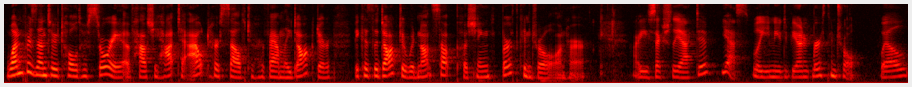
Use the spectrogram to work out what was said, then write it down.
One presenter told her story of how she had to out herself to her family doctor because the doctor would not stop pushing birth control on her. Are you sexually active? Yes. Well, you need to be on birth control. Well,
